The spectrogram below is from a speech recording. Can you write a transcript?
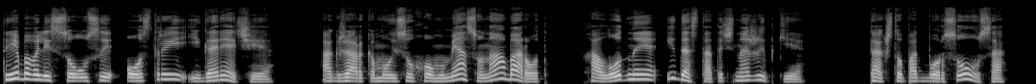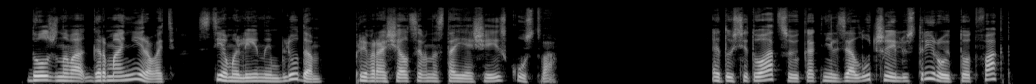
требовались соусы острые и горячие, а к жаркому и сухому мясу, наоборот, холодные и достаточно жидкие. Так что подбор соуса, должного гармонировать с тем или иным блюдом превращался в настоящее искусство. Эту ситуацию как нельзя лучше иллюстрирует тот факт,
